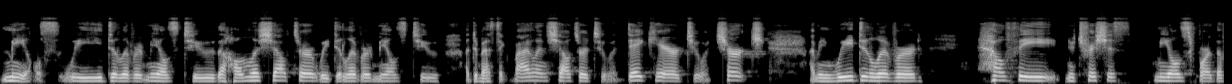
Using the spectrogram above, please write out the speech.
meals. We delivered meals to the homeless shelter. We delivered meals to a domestic violence shelter, to a daycare, to a church. I mean, we delivered healthy, nutritious meals for the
